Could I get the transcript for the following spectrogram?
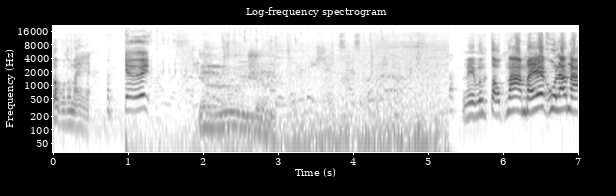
ตบกูทำไมอะเจ้ยนี่มึงตบหน้าแม่กูแล้วนะ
